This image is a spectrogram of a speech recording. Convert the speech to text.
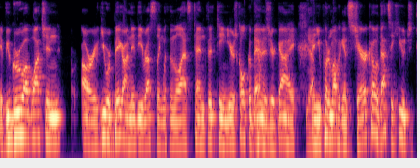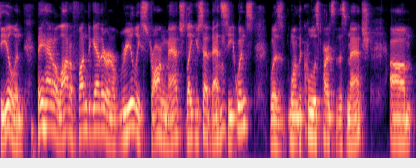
if you grew up watching or if you were big on indie wrestling within the last 10, 15 years, Colt Cabana is your guy, Yep. and you put him up against Jericho, that's a huge deal. And they had a lot of fun together in a really strong match. Like you said, that sequence was one of the coolest parts of this match. Um,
